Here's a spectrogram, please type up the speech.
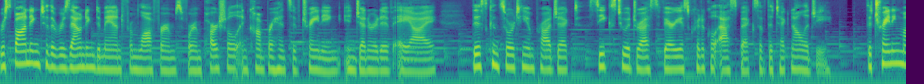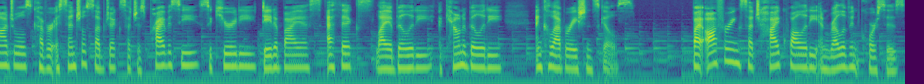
Responding to the resounding demand from law firms for impartial and comprehensive training in generative AI, this consortium project seeks to address various critical aspects of the technology. The training modules cover essential subjects such as privacy, security, data bias, ethics, liability, accountability, and collaboration skills. By offering such high quality and relevant courses,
